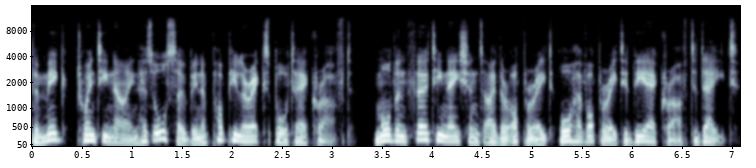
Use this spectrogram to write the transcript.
The MiG-29 has also been a popular export aircraft. More than 30 nations either operate or have operated the aircraft to date.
